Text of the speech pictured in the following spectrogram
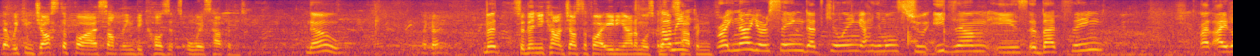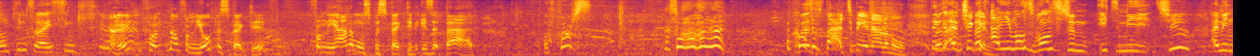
that we can justify something because it's always happened? no, Okay. but So then you can't justify eating animals because it's mean, happened. right now you're saying that killing animals to eat them is a bad thing, but I don't think so. I think, You know, from, not from your perspective. From the animal's perspective, is it bad? of course. That's what I want to know. Of course, But- it's bad to be an animal. Think But, of the chicken. but animals want to eat me too. I mean,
